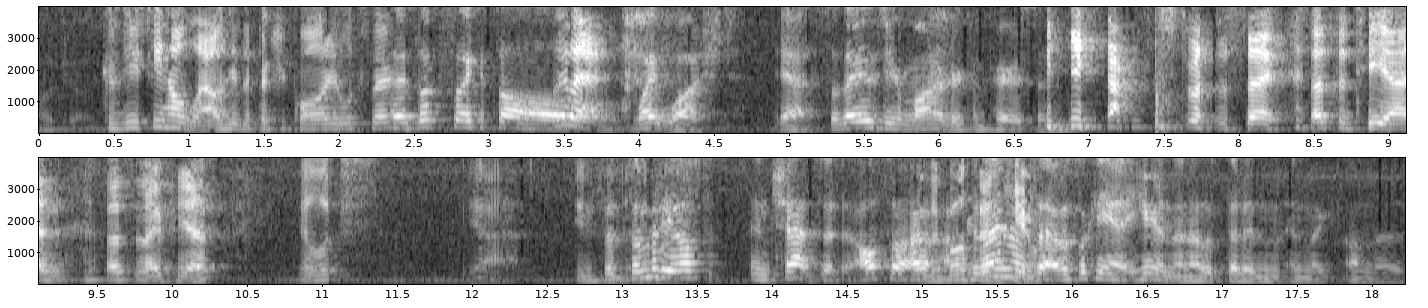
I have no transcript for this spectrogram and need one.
Oh joy. because do you see how lousy the picture quality looks there? It looks like it's all Look at that. whitewashed. Yeah. So there's your monitor comparison. yeah, I was just about to say that's a TN. That's an IPS. It looks, yeah. But somebody worse. else in chat said also I, because I BenQ. noticed that I was looking at it here and then I looked at it in, in the on the.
